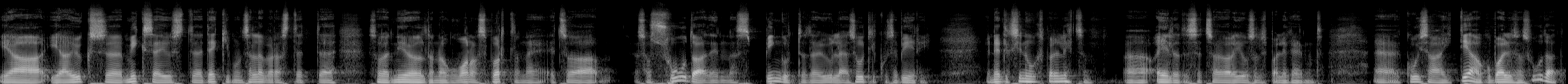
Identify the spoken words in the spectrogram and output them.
ja, ja üks, miks see just tekib, on sellepärast, et eh, sa oled nii-öelda nagu vana sportlane, et sa, sa suudad ennast pingutada üle suutlikkuse piiri. ja näiteks sinu jaoks palju lihtsam eeldades, et sa ei ole jõusaalis palju käinud. Äh, kui sa ei tea, kui palju sa suudad,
